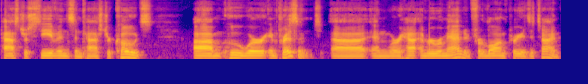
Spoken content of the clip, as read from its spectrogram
Pastor Stephens and Pastor Coates, um, who were imprisoned uh, and were ha- and were remanded for long periods of time.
